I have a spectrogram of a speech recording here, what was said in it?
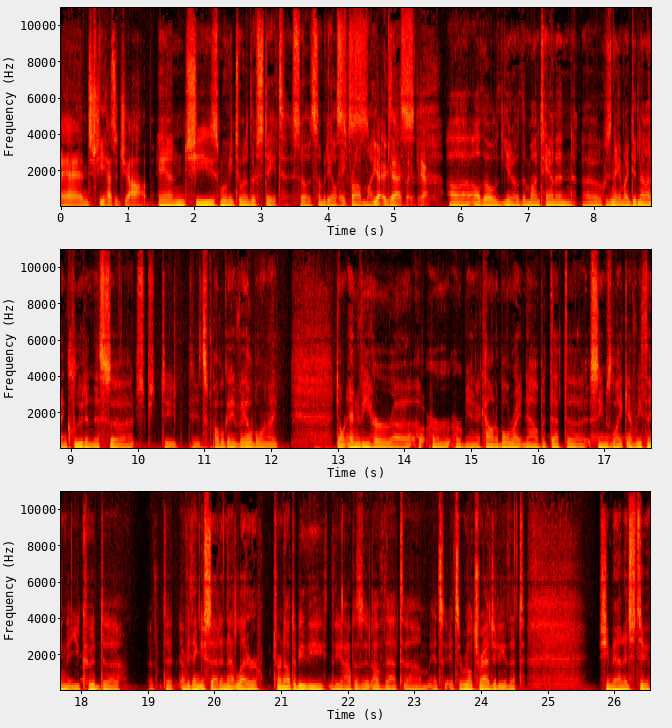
And she has a job. and she's moving to another state, so it's somebody else's Ex- problem. I yeah, guess. exactly, yeah. Uh, although you know the Montanan, uh, whose name I did not include in this, uh, it's publicly available, and I don't envy her uh, her her being accountable right now. But that uh, seems like everything that you could. That everything you said in that letter turned out to be the the opposite of that. Um, it's it's a real tragedy that she managed to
